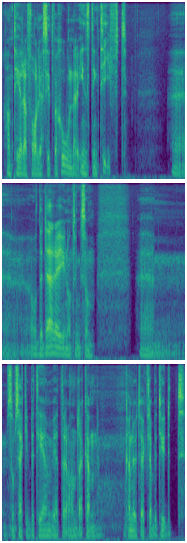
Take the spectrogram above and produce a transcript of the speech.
hanterar farliga situationer instinktivt. Eh, och det där är ju någonting som, som säkert beteendevetare och andra kan, kan utveckla betydligt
